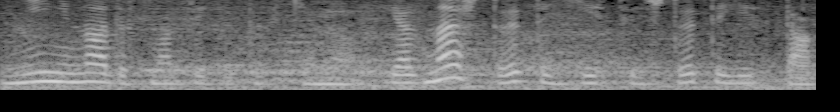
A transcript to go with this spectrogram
Мне не надо смотреть это в кино. Я знаю, что это есть, что это есть так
